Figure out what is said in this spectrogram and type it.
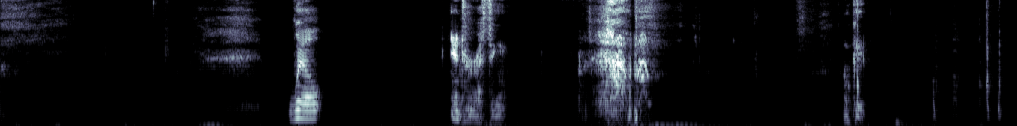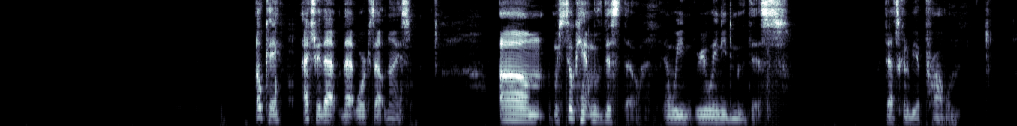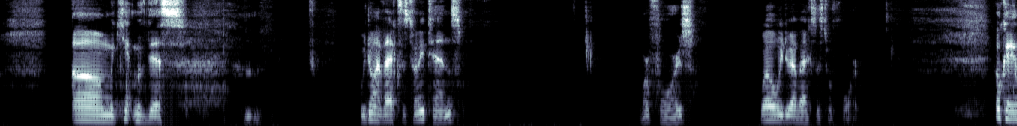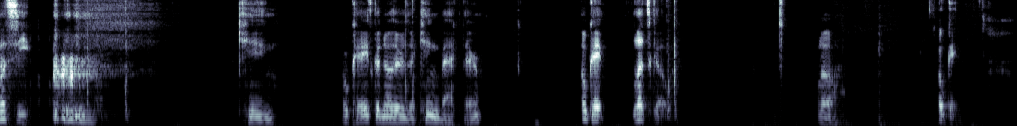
well, interesting. okay. Okay, actually that that works out nice. Um, we still can't move this though, and we really need to move this. That's going to be a problem. Um, we can't move this. Hmm. We don't have access to any tens or fours. Well, we do have access to a four. Okay, let's see. king. Okay, it's good to know there's a king back there. Okay, let's go. Oh. Okay.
